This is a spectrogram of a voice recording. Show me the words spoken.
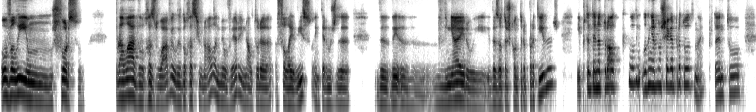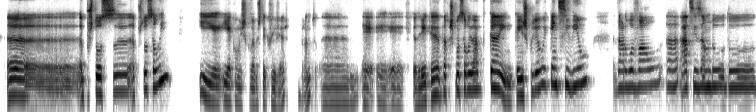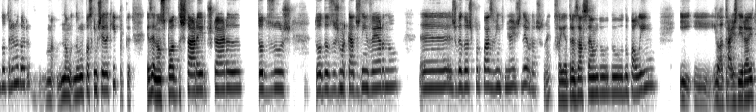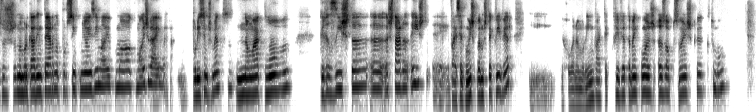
Houve ali um esforço para lá do razoável e do racional, a meu ver, e na altura falei disso, em termos de, de, de, de dinheiro e das outras contrapartidas, e portanto é natural que o, o dinheiro não chega para tudo, não é? Portanto, uh, apostou-se apostou ali, e e é, com isto que vamos ter que viver. Pronto, uh, é, é, eu diria que é da responsabilidade de quem, quem escolheu e quem decidiu dar o aval à, à decisão do, do, do, treinador. Não, não conseguimos sair daqui, porque, quer dizer, não se pode estar a ir buscar eh, todos os, todos os mercados de inverno uh, jogadores por quase 20 milhões de euros, é? que foi a transação do, do, do Paulinho, e, e, e direitos no mercado interno por 5 milhões e meio, como, como o Esgaio. Por isso, simplesmente, não há clube que resista a, a, estar a isto. É, vai ser com isto que vamos ter que viver e, e Ruben Amorim vai ter que viver também com as, as opções que, que tomou.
